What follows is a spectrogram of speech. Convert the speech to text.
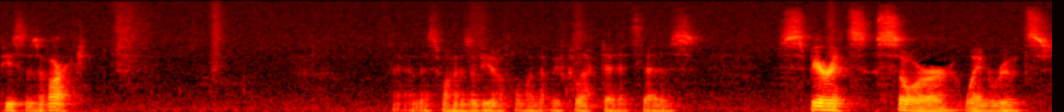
pieces of art. This one is a beautiful one that we've collected. It says, Spirits soar when roots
